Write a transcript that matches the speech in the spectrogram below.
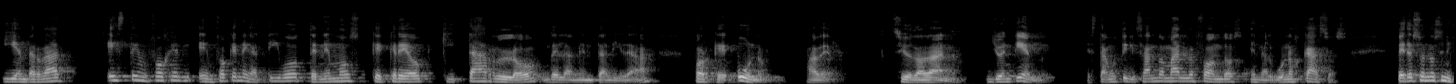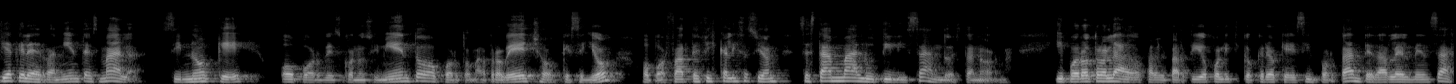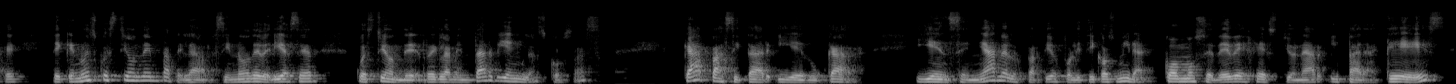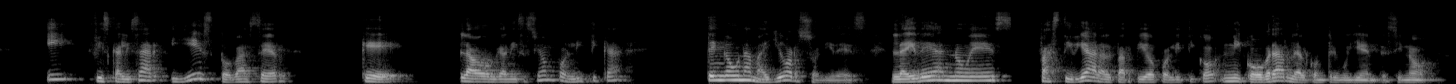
Y en verdad, este enfoque, enfoque negativo tenemos que, creo, quitarlo de la mentalidad, porque uno, a ver, ciudadano, yo entiendo, están utilizando mal los fondos en algunos casos, pero eso no significa que la herramienta es mala, sino que o por desconocimiento o por tomar provecho, qué sé yo, o por falta de fiscalización, se está mal utilizando esta norma. Y por otro lado, para el partido político creo que es importante darle el mensaje de que no es cuestión de empapelar, sino debería ser cuestión de reglamentar bien las cosas, capacitar y educar y enseñarle a los partidos políticos, mira, cómo se debe gestionar y para qué es, y fiscalizar. Y esto va a hacer que la organización política tenga una mayor solidez. La idea no es fastidiar al partido político ni cobrarle al contribuyente, sino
